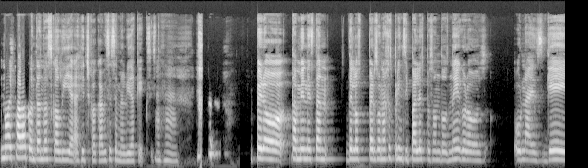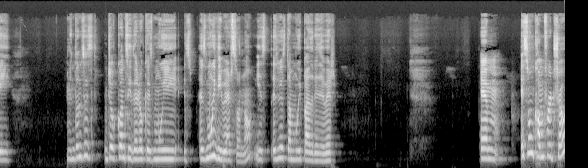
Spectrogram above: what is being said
no estaba contando a Scully y a Hitchcock. A veces se me olvida que existe. pero también están, de los personajes principales, pues son dos negros, una es gay, entonces, yo considero que es muy, es, muy diverso, ¿no? Y eso está muy padre de ver. Em, es un comfort show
